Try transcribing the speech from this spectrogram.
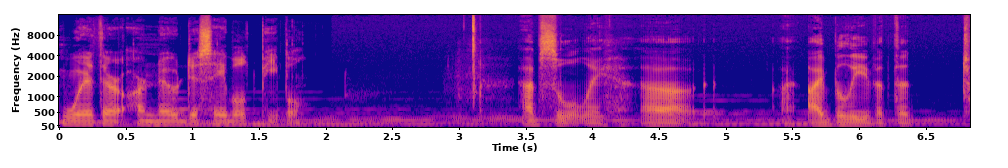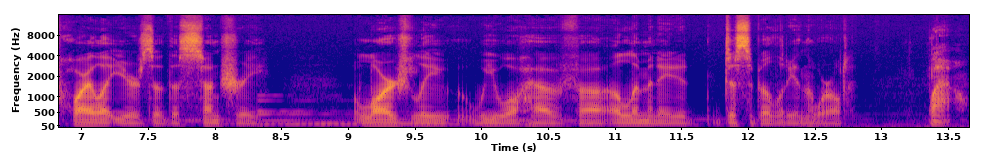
where there are no disabled people? Absolutely. Uh, I believe at the twilight years of this century, largely we will have uh, eliminated disability in the world. Wow.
